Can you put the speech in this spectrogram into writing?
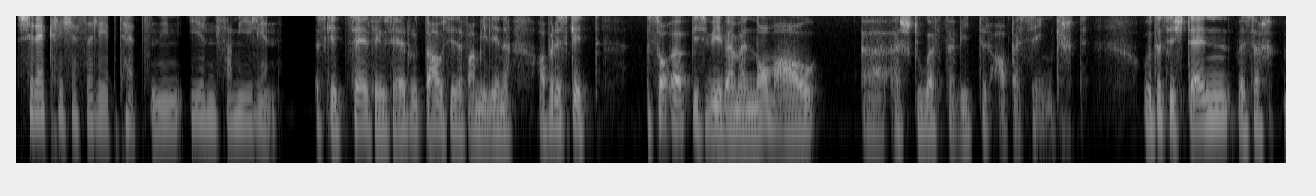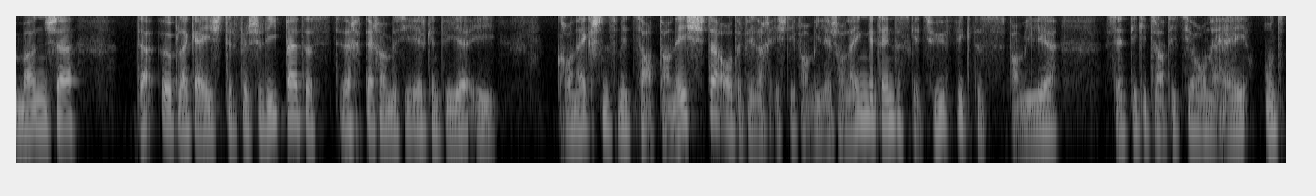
Schreckliches erlebt hätten in ihren Familien. Es gibt sehr viel sehr Brutales in den Familien, aber es gibt so etwas, wie wenn man nochmal äh, eine Stufe weiter absinkt. Und das ist dann, wenn sich Menschen den üblen Geistern verschreiben, dass, dann kommen sie irgendwie in Connections mit Satanisten oder vielleicht ist die Familie schon länger drin. Das gibt es häufig, dass Familien solche Traditionen haben. Und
